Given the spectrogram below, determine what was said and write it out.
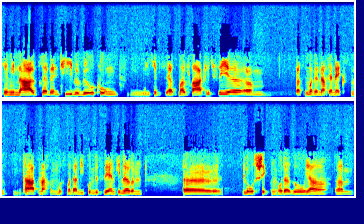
kriminalpräventive Wirkung ich jetzt erstmal fraglich sehe. Ähm, was muss man denn nach der nächsten Tat machen? Muss man dann die Bundeswehr im Inneren äh, losschicken oder so, ja. Ähm,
